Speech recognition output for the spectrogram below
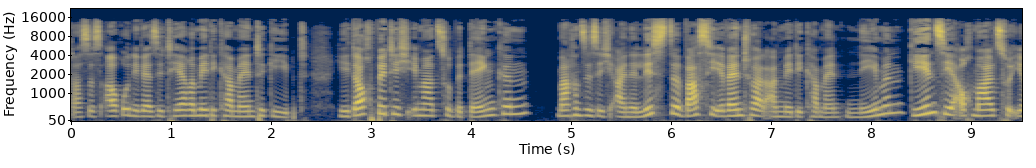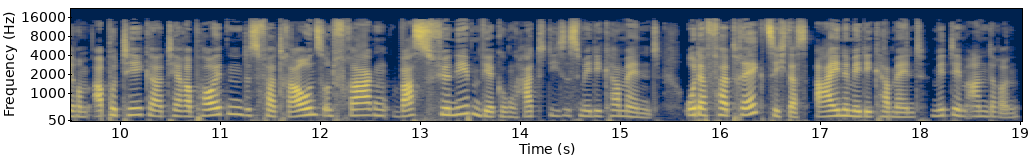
dass es auch universitäre Medikamente gibt. Jedoch bitte ich immer zu bedenken, Machen Sie sich eine Liste, was Sie eventuell an Medikamenten nehmen. Gehen Sie auch mal zu Ihrem Apotheker, Therapeuten des Vertrauens und fragen, was für Nebenwirkungen hat dieses Medikament? Oder verträgt sich das eine Medikament mit dem anderen?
